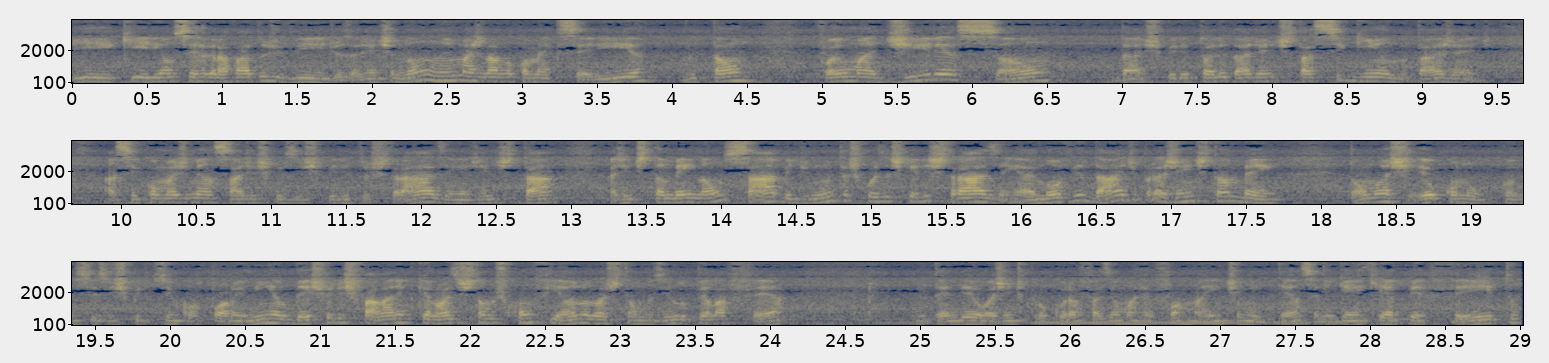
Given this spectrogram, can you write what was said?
e que iriam ser gravados vídeos. A gente não, não imaginava como é que seria. Então, foi uma direção da espiritualidade. A gente está seguindo, tá, gente? Assim como as mensagens que os espíritos trazem, a gente tá, a gente também não sabe de muitas coisas que eles trazem. É novidade para a gente também. Então nós, eu quando, quando esses espíritos incorporam em mim, eu deixo eles falarem porque nós estamos confiando, nós estamos indo pela fé, entendeu? A gente procura fazer uma reforma íntima intensa. Ninguém aqui é perfeito.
